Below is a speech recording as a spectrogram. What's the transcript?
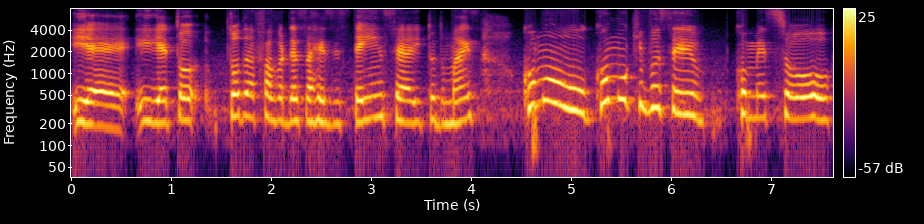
e é, e é to, todo a favor dessa resistência e tudo mais. Como, como que você começou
